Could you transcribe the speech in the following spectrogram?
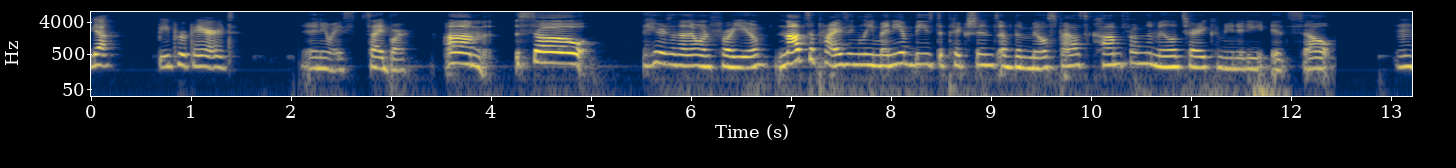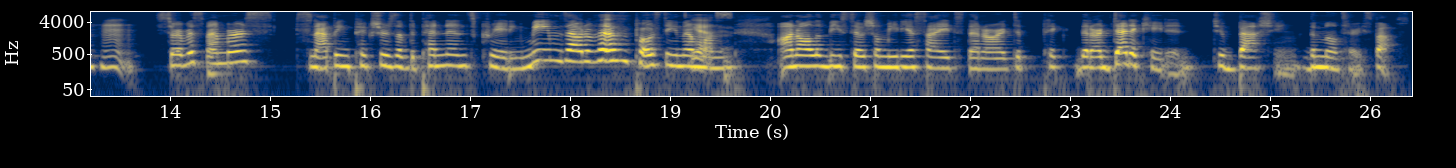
Yeah. Be prepared. anyways, sidebar. Um, so here's another one for you. Not surprisingly, many of these depictions of the mill spouse come from the military community itself. Mm-hmm. Service members snapping pictures of dependents, creating memes out of them, posting them Yes. on on all of these social media sites that are depict that are dedicated to bashing the military spouse.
